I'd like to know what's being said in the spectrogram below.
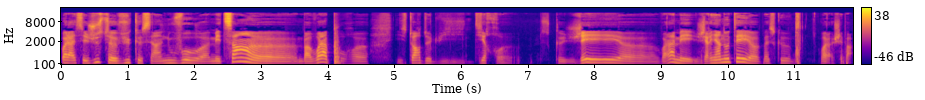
voilà, c'est juste euh, vu que c'est un nouveau euh, médecin, euh, bah voilà, pour euh, histoire de lui dire ce que j'ai, voilà, mais j'ai rien noté parce que voilà, je sais pas.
